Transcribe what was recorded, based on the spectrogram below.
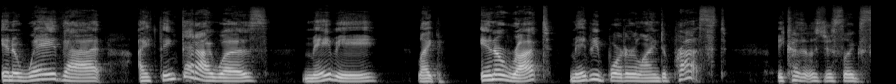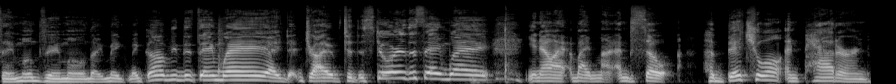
in a way that i think that i was maybe like in a rut maybe borderline depressed because it was just like same old, same old. I make my coffee the same way. I drive to the store the same way. You know, I, my, my, I'm so habitual and patterned,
